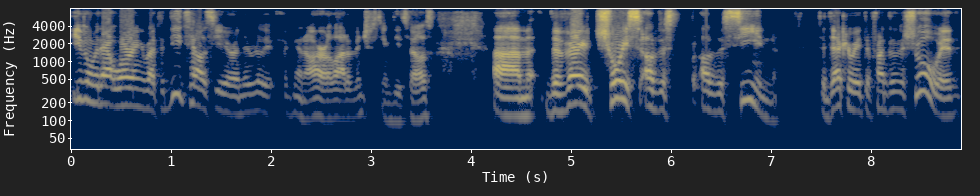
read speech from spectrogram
even without worrying about the details here, and there really, again, are a lot of interesting details, um, the very choice of the, of the scene to decorate the front of the shul with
